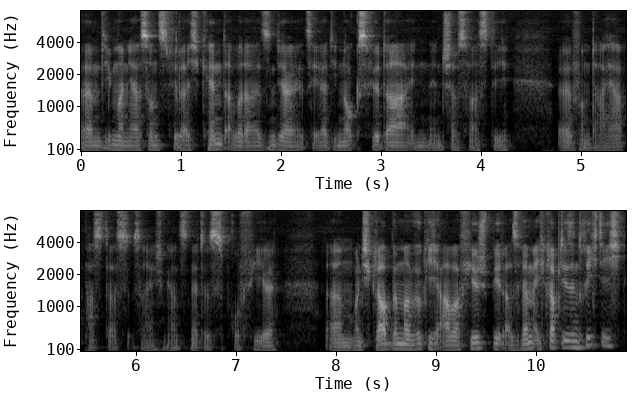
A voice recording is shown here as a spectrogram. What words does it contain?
ähm, die man ja sonst vielleicht kennt, aber da sind ja jetzt eher die Nox für da in, in Chasvasti. Äh, von daher passt das. Ist eigentlich ein ganz nettes Profil. Ähm, und ich glaube, wenn man wirklich AVA 4 spielt, also wenn man, ich glaube, die sind richtig,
